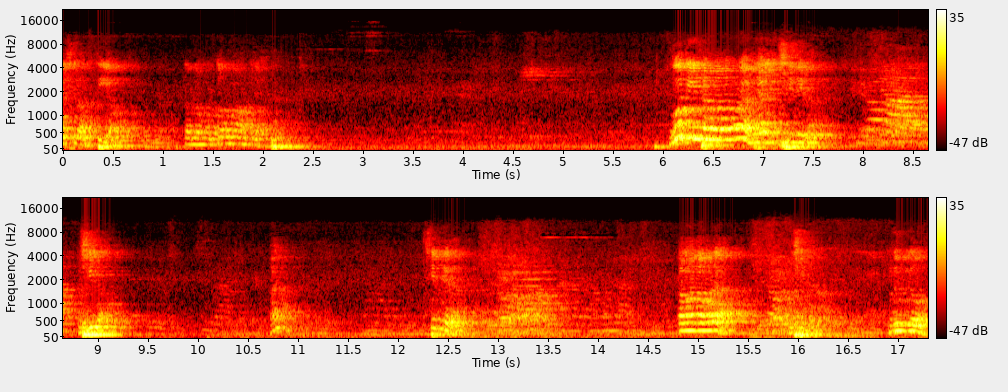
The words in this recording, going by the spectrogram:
ယ်ဆိုတော့သိအောင်တော်တော်မတော်ပါဘူးဘုဒ္ဓတမန်တော်ကဘုရားရှင်ချင်းသေးလားမရှိတော့ဟမ်ချင်းသေးလားတမန်တော်ကမရှိတော့ ဘယ်လိုပြော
